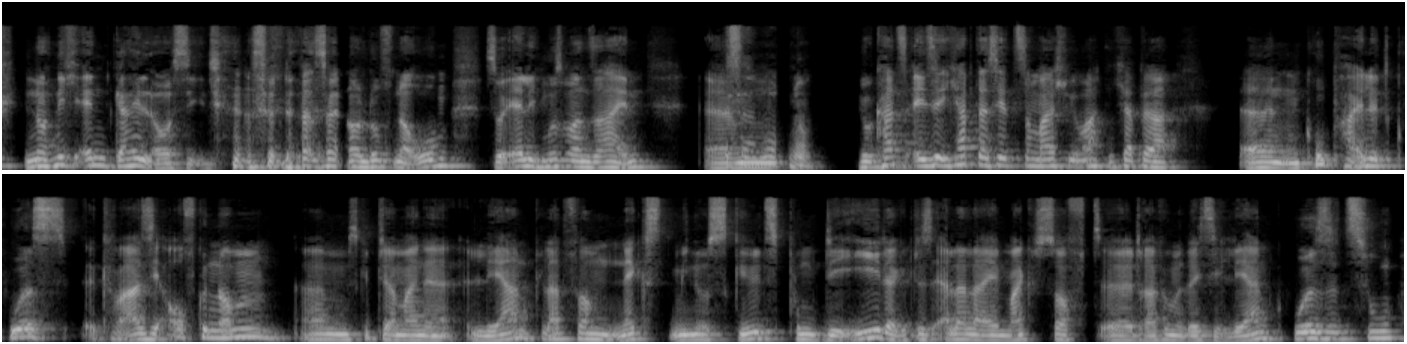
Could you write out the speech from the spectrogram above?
noch nicht endgeil aussieht. Also da ist halt noch Luft nach oben. So ehrlich muss man sein. ist ja in ähm, Ordnung. Du kannst, also ich habe das jetzt zum Beispiel gemacht. Ich habe ja äh, einen Co-Pilot-Kurs quasi aufgenommen. Ähm, es gibt ja meine Lernplattform next-skills.de. Da gibt es allerlei Microsoft äh, 365 Lernkurse zu,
